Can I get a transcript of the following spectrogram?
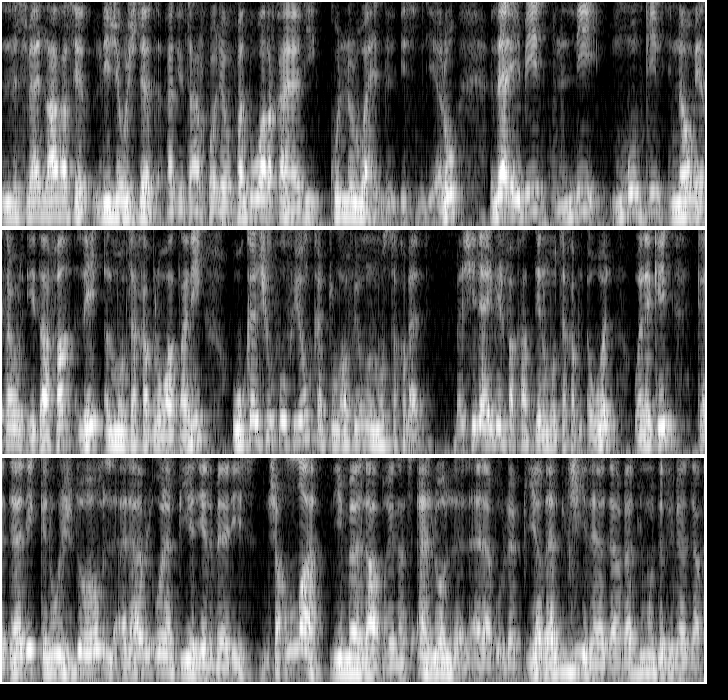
السبعه العناصر اللي جاو جداد غادي تعرفوا عليهم في هذه الورقة هذه كل واحد بالاسم ديالو. لاعبين اللي ممكن إنهم يعطيو الإضافة للمنتخب الوطني وكنشوفوا فيهم كنطلعوا فيهم المستقبل ماشي لاعبين فقط ديال المنتخب الأول ولكن كذلك كنوجدوهم للألعاب الأولمبية ديال باريس. إن شاء الله لماذا بغينا نتاهلوا للألعاب الأولمبية بهذا الجيل هذا بهذا المدرب هذا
